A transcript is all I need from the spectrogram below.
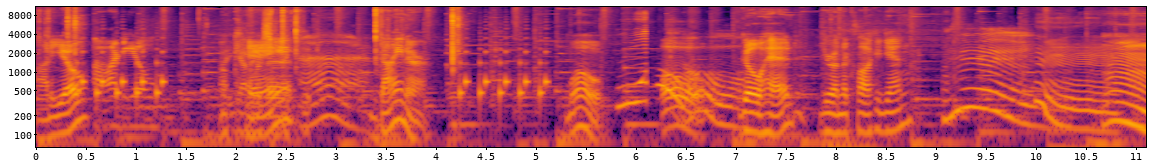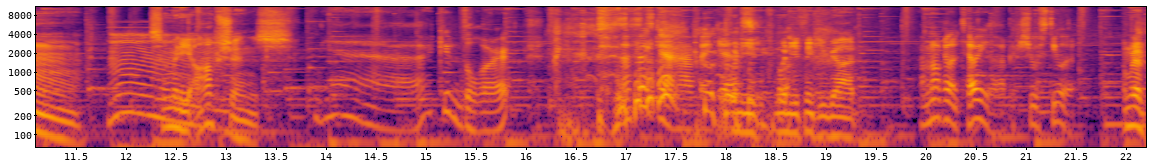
Audio. Audio. Okay. Ah. Diner. Whoa. Oh. Oh. Go ahead. You're on the clock again. Hmm. Hmm. Hmm. So many options. Yeah, that could work. I think I have it. What do you What do you think you got? I'm not gonna tell you that because you'll steal it. I'm gonna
